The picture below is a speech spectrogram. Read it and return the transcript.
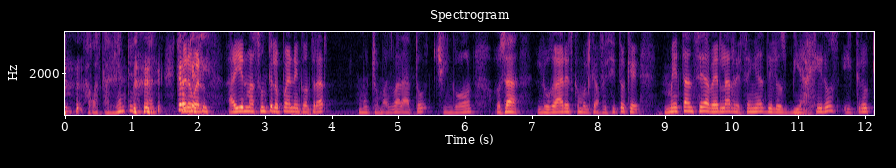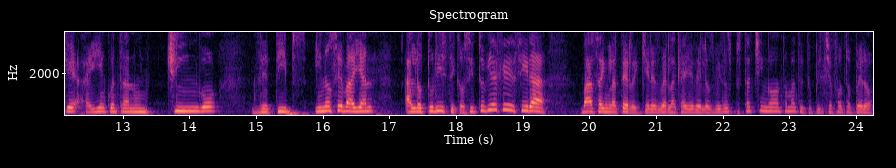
Aguascalientes. Creo Pero que bueno, sí. ahí en Mazunte lo pueden encontrar mucho más barato, chingón. O sea, lugares como el cafecito que métanse a ver las reseñas de los viajeros y creo que ahí encuentran un chingo de tips. Y no se vayan a lo turístico. Si tu viaje es ir a vas a Inglaterra y quieres ver la calle de los virus, pues está chingón, tómate tu pinche foto, pero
